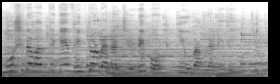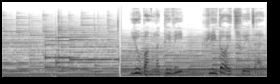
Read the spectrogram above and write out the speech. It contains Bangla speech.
মুর্শিদাবাদ থেকে ভিক্টর ব্যানার্জির report U Bangla TV. U Bangla TV হৃদয় ছুঁয়ে যায়।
